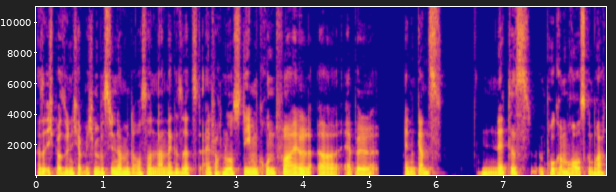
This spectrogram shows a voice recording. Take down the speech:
Also ich persönlich habe mich ein bisschen damit auseinandergesetzt, einfach nur aus dem Grund, weil äh, Apple ein ganz nettes Programm rausgebracht,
